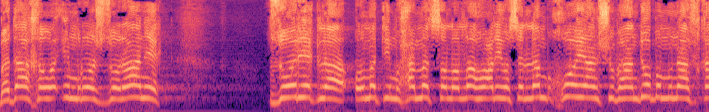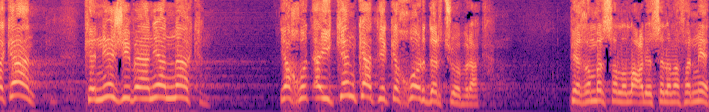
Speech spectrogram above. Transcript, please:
بداخەوە ئیمڕۆژ زۆرانێک زۆرێک لە ئۆمەتی محەممەد صل الله عليه وسلم خۆیان شوبهاندۆ بە منافقەکان کە نێژی بەیانیان ناکەن یاخود ئەیکەن کاتێک کە خۆر دەرچوە براکەن پیغمبر صلى الله عليه وسلم فرمي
